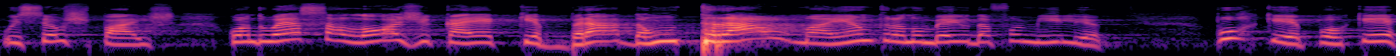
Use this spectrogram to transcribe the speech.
os seus pais. Quando essa lógica é quebrada, um trauma entra no meio da família. Por quê? Porque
